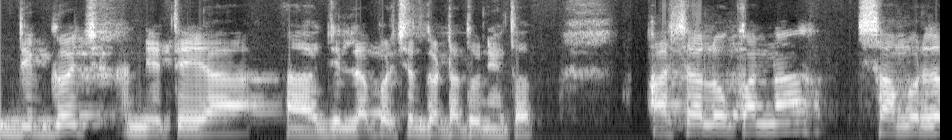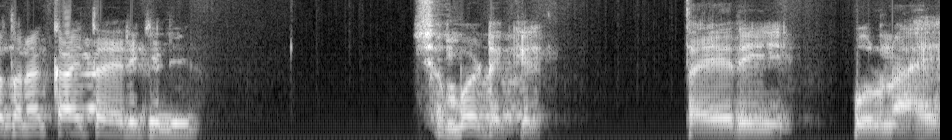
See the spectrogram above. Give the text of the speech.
दिग्गज नेते या जिल्हा परिषद गटातून येतात. अशा लोकांना सामोरे जाताना काय तयारी केली? शंभर टक्के तयारी पूर्ण आहे.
